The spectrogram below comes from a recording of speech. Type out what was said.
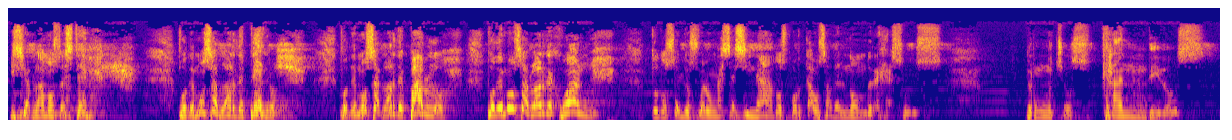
Y si hablamos de Esteban, podemos hablar de Pedro, podemos hablar de Pablo, podemos hablar de Juan. Todos ellos fueron asesinados por causa del nombre de Jesús. Pero muchos cándidos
